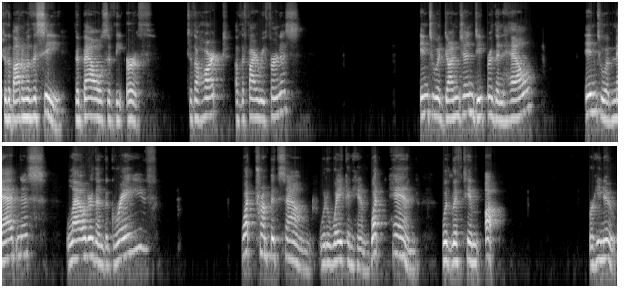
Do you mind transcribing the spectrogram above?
To the bottom of the sea, the bowels of the earth, to the heart of the fiery furnace, into a dungeon deeper than hell, into a madness louder than the grave, what trumpet sound would awaken him? What hand would lift him up? For he knew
